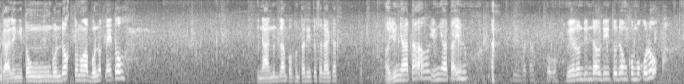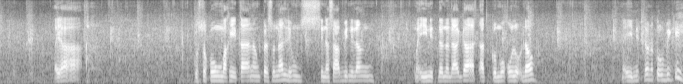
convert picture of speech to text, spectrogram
Galing itong bundok, itong mga bunot na ito. Inanod lang papunta dito sa dagat. Oh, yun yata, oh, yun yata yun. Oh. Oo, meron din daw dito daw kumukulo. Kaya gusto kong makita ng personal yung sinasabi nilang mainit daw na dagat at kumukulo daw. Mainit daw na tubig eh.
